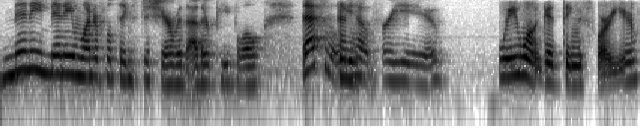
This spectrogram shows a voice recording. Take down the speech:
many many wonderful things to share with other people. That's what and we hope for you. We want good things for you.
